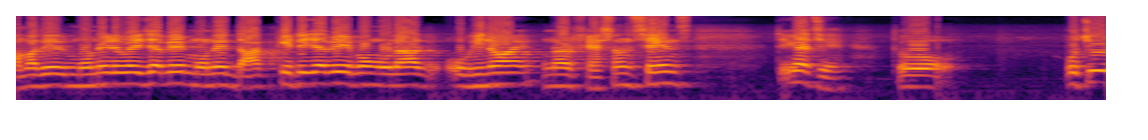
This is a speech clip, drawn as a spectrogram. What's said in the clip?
আমাদের মনে রয়ে যাবে, মনে দাগ কেটে যাবে এবং ওনার অভিনয়, ওনার ফ্যাশন সেন্স ঠিক আছে? তো প্রচুর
